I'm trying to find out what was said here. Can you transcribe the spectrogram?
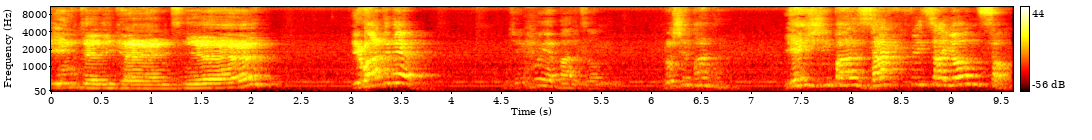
Inteligentnie i ładnie. Dziękuję bardzo. Proszę pana, jeździ pan zachwycająco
